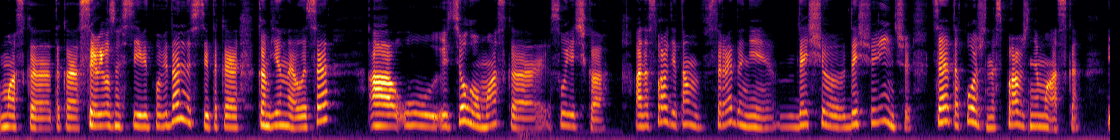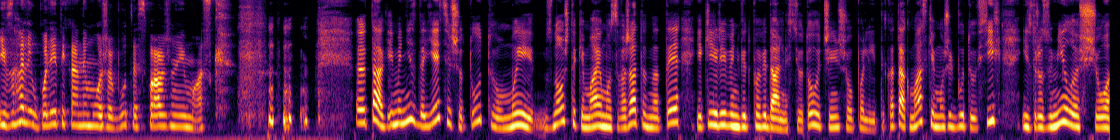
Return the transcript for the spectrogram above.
маска така серйозності і відповідальності, таке кам'яне лице. А у цього маска своячка а насправді там всередині дещо дещо інше. Це також не справжня маска. І взагалі у політика не може бути справжньої маски. Е, так, і мені здається, що тут ми знову ж таки маємо зважати на те, який рівень відповідальності у того чи іншого політика. Так, маски можуть бути у всіх, і зрозуміло, що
